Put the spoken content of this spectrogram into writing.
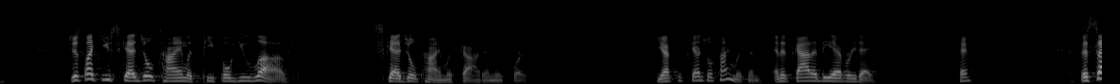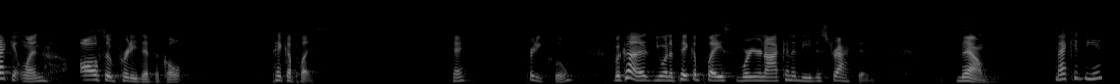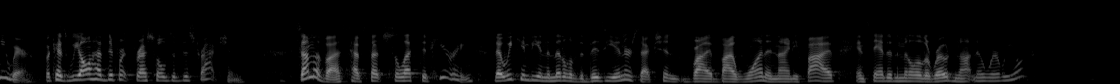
Just like you schedule time with people you love, schedule time with God and His Word. You have to schedule time with Him, and it's got to be every day. Okay? The second one, also pretty difficult pick a place. Okay? Pretty cool. Because you want to pick a place where you're not going to be distracted. Now, that could be anywhere because we all have different thresholds of distraction. Some of us have such selective hearing that we can be in the middle of the busy intersection by, by 1 and 95 and stand in the middle of the road and not know where we are,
